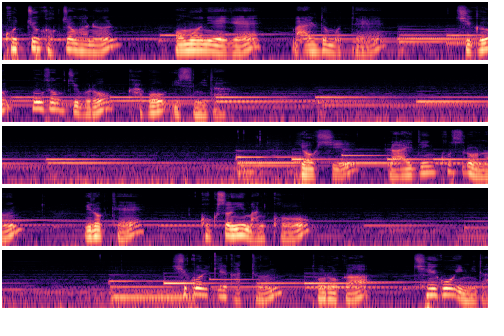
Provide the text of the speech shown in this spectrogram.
고추 걱정하는 어머니에게 말도 못해 지금 홍성집으로 가고 있습니다. 역시 라이딩 코스로는 이렇게 곡선이 많고 시골길 같은 도로가 최고입니다.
